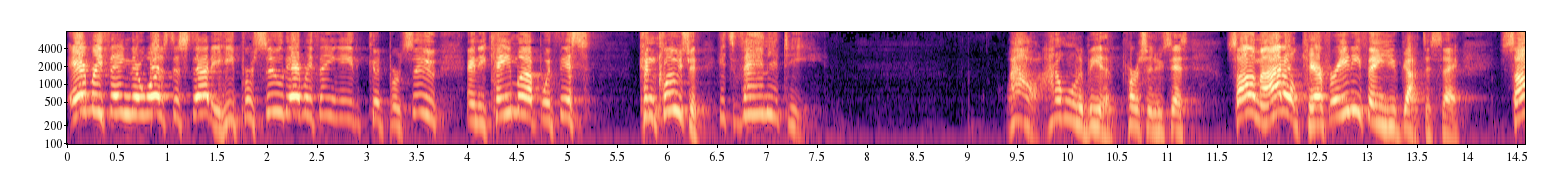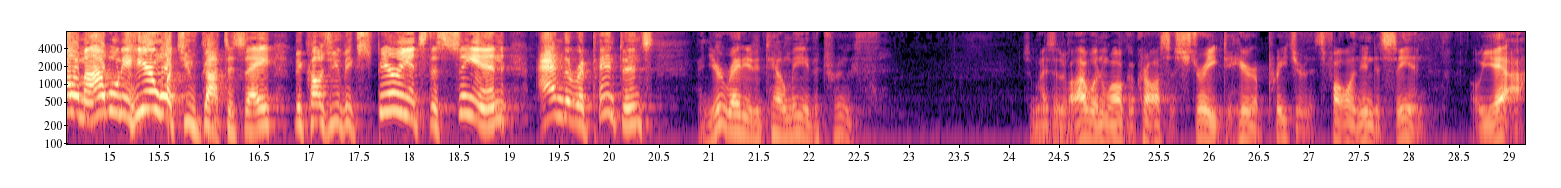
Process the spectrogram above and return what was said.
Everything there was to study. He pursued everything he could pursue, and he came up with this conclusion it's vanity. Wow, I don't want to be a person who says, Solomon, I don't care for anything you've got to say. Solomon, I want to hear what you've got to say because you've experienced the sin and the repentance, and you're ready to tell me the truth. Somebody says, Well, I wouldn't walk across the street to hear a preacher that's fallen into sin. Oh, yeah.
